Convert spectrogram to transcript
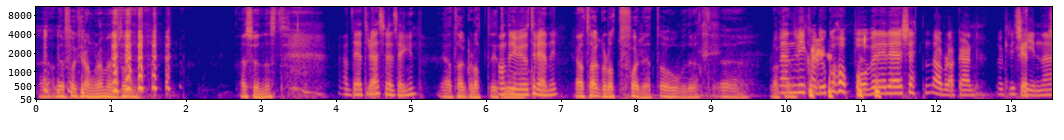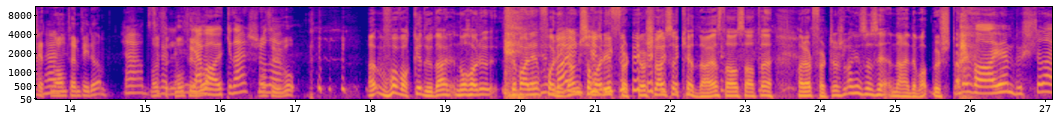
Ja, det får krangle om hvem som er sunnest. Ja, Det tror jeg er Svesengen. Jeg tar glatt i to. Han driver jo og trener. Jeg tar glatt forrett og hovedrett. Eh, Men vi kan jo ikke hoppe over eh, Skjetten, da, Blakkeren. Når Kristine er Skjetten her. vant 5-4, dem. Ja, selvfølgelig. Jeg var jo ikke der, så da. Hvorfor var ikke du der? Nå har du, det var en Forrige gang så var det i 40-årslag, så kødda jeg i stad og sa at det har vært 40-årslag. Så sier jeg nei, det var bursdag. Det var jo en bursdag, da.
